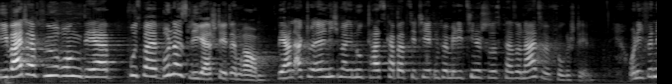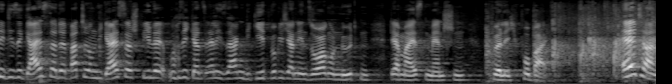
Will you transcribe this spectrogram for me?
Die Weiterführung der Fußball-Bundesliga steht im Raum, während aktuell nicht mehr genug Testkapazitäten für medizinisches Personal zur Verfügung stehen. Ich finde, diese Geisterdebatte um die Geisterspiele, muss ich ganz ehrlich sagen, die geht wirklich an den Sorgen und Nöten der meisten Menschen völlig vorbei. Eltern,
